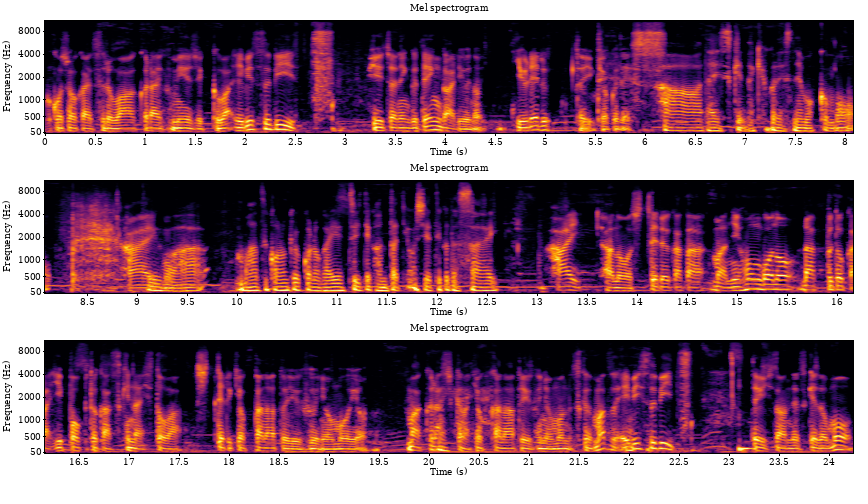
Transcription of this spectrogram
ご紹介するワークライフミュージックは、 EVISBEATS、フューチャリングデンガー流の揺れるという曲です。ああ、大好きな曲ですね、僕も。はい、では、まずこの曲の概要について簡単に教えてください。はい、あの、知ってる方、まあ、日本語のラップとかヒップホップとか好きな人は知ってる曲かなというふうに思うような、まあ、クラシックな曲かなというふうに思うんですけど、まず、 EVISBEATS という人なんですけども、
